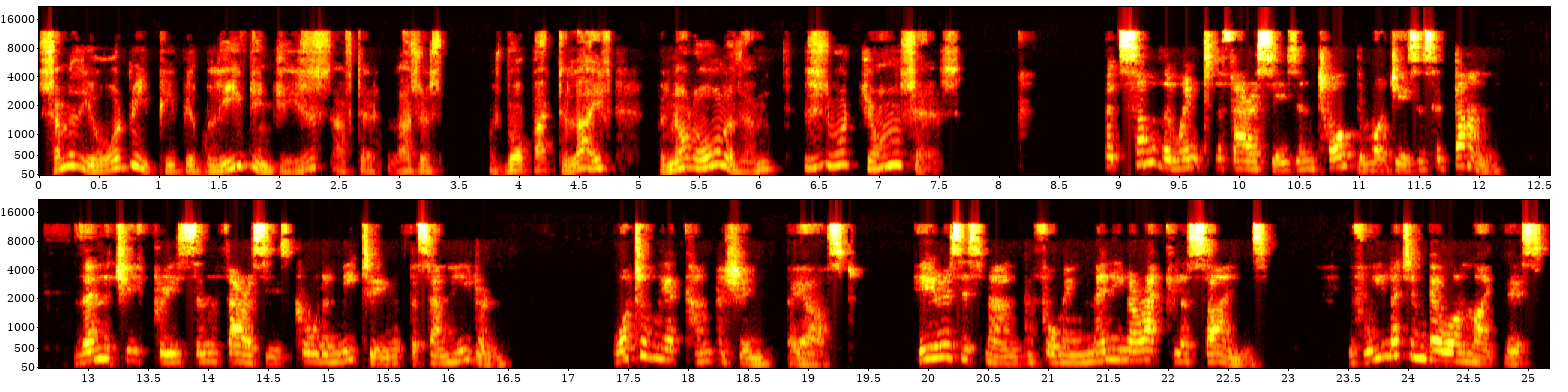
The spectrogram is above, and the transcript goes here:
Some of the ordinary people believed in Jesus after Lazarus was brought back to life, but not all of them. This is what John says. But some of them went to the Pharisees and told them what Jesus had done. Then the chief priests and the Pharisees called a meeting of the Sanhedrin. What are we accomplishing? They asked. Here is this man performing many miraculous signs. If we let him go on like this,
